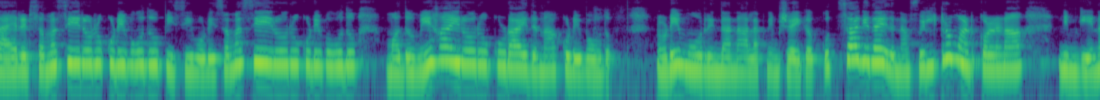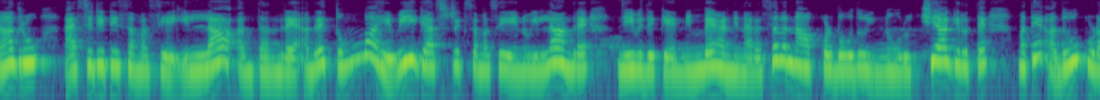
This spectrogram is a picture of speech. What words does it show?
ಥೈರಾಯ್ಡ್ ಸಮಸ್ಯೆ ಇರೋರು ಕುಡಿಬಹುದು ಪಿ ಸಿ ಓಡಿ ಸಮಸ್ಯೆ ಇರೋರು ಕುಡಿಬಹುದು, ಮಧುಮೇಹ ಇರೋರು ಕೂಡ ಇದನ್ನು ಕುಡಿಬಹುದು. ನೋಡಿ, ಮೂರರಿಂದ ನಾಲ್ಕು ನಿಮಿಷ. ಈಗ ಕುತ್ಸಾಗಿದೆ. ಇದನ್ನು ಫಿಲ್ಟ್ರ್ ಮಾಡ್ಕೊಳ್ಳೋಣ. ನಿಮ್ಗೇನಾದರೂ ಆ್ಯಸಿಡಿಟಿ ಸಮಸ್ಯೆ ಇಲ್ಲ ಅಂತಂದರೆ, ಅಂದರೆ ತುಂಬ ಹೆವಿ ಗ್ಯಾಸ್ಟ್ರಿಕ್ ಸಮಸ್ಯೆ ಏನೂ ಇಲ್ಲ ಅಂದರೆ ನೀವು ಇದಕ್ಕೆ ನಿಂಬೆಹಣ್ಣಿನ ರಸವನ್ನು ಹಾಕ್ಕೊಳ್ಬಹುದು. ಇನ್ನೂ ರುಚಿಯಾಗಿರುತ್ತೆ. ಮತ್ತು ಅದೂ ಕೂಡ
